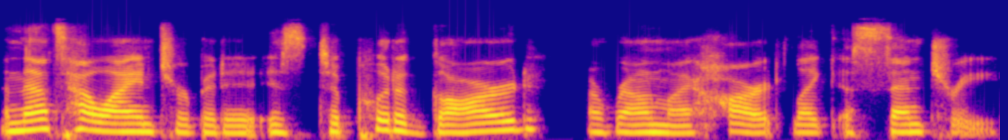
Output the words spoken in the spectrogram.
And that's how I interpret it is to put a guard around my heart like a sentry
